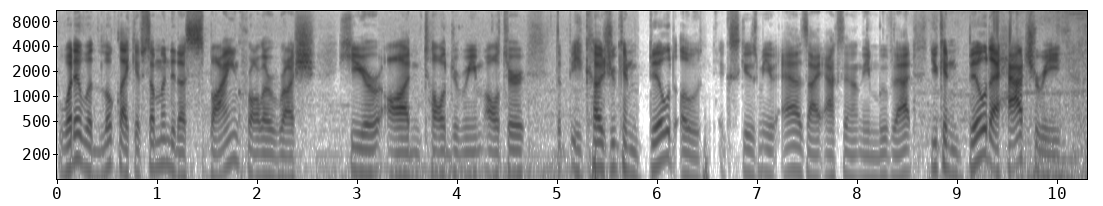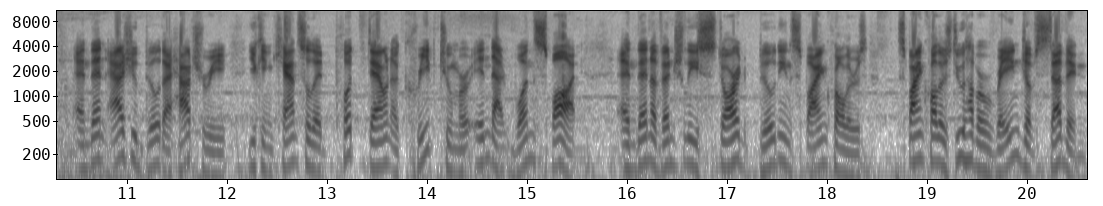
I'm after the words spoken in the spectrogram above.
what it would look like if someone did a spine crawler rush here on Tal'Darim Altar because you can build oh excuse me as I accidentally moved that you can build a hatchery and then as you build a hatchery you can cancel it put down a creep tumor in that one spot and then eventually start building spine crawlers. Spine crawlers do have a range of 7,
